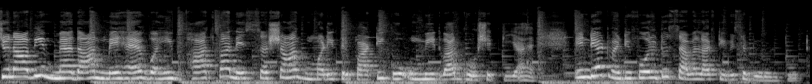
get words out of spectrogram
चुनावी मैदान में है, वहीं भाजपा ने शशांक मणि त्रिपाठी को उम्मीदवार घोषित किया है। India twenty four into seven live TV से ब्यूरो रिपोर्ट।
